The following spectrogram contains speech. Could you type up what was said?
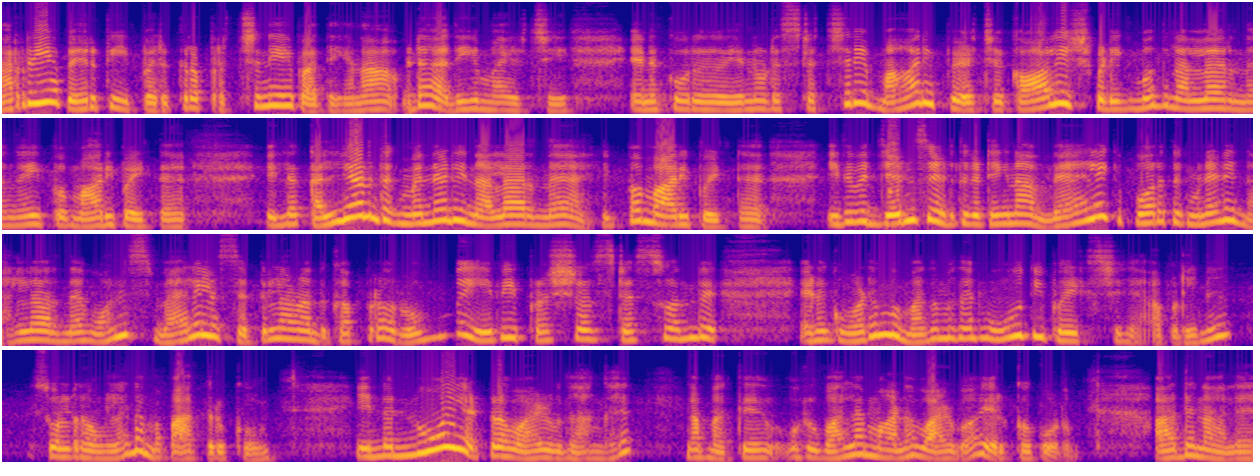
நிறைய பேருக்கு இப்ப இருக்கிற பிரச்சனையே பாத்தீங்கன்னா விட அதிகமாயிடுச்சு எனக்கு ஒரு என்னோட ஸ்ட்ரெச்சரே மாறி போயிடுச்சு. காலேஜ் படிக்கும்போது நல்லா இருந்தேங்க இப்ப மாறி போயிட்டேன். இல்ல கல்யாணத்துக்கு முன்னாடி நல்லா இருந்தேன் இப்போ மாறி போயிட்டேன். இதுவே ஜென்ஸ் எடுத்துக்கிட்டீங்கன்னா வேலைக்கு போறதுக்கு முன்னாடி நல்லா இருந்தேன். ஒன்ஸ் வேலையில் செட்டில் ஆனதுக்கு அப்புறம் ரொம்ப ஹெவி ப்ரெஷர் ஸ்ட்ரெஸ் வந்து எனக்கு உடம்பு மத மதன்னு ஊதி போயிடுச்சு அப்படின்னு சொல்றவங்கள நம்ம பார்த்துருக்கோம். இந்த நோயற்ற வாழ்வு தாங்க நமக்கு ஒரு வளமான வாழ்வா இருக்கக்கூடும். அதனால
